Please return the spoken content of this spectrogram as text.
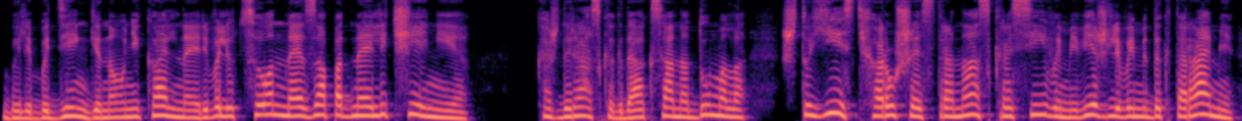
Были бы деньги на уникальное революционное западное лечение. Каждый раз, когда Оксана думала, что есть хорошая страна с красивыми, вежливыми докторами,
